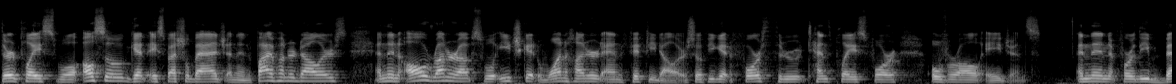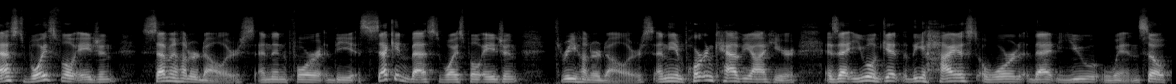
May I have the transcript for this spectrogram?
Third place will also get a special badge and then $500. And then all runner-ups will each get $150. So if you get fourth through 10th place for overall agents. And then for the best VoiceFlow agent, $700. And then for the second best VoiceFlow agent, $300. And the important caveat here is that you will get the highest award that you win. So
